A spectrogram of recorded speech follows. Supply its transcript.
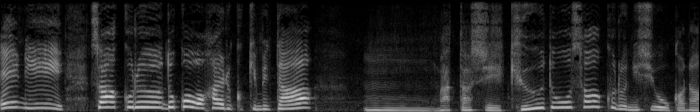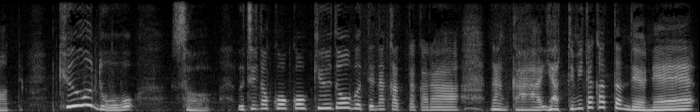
エリー、サークルどこを入るか決めた？うーん、私、弓道サークルにしようかなって。弓道？そう。うちの高校弓道部ってなかったから、なんかやってみたかったんだよね。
